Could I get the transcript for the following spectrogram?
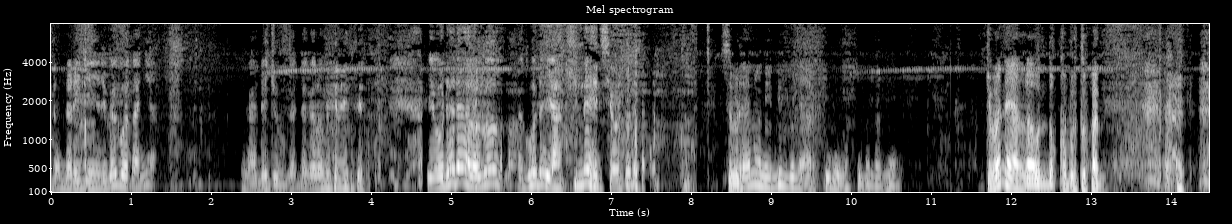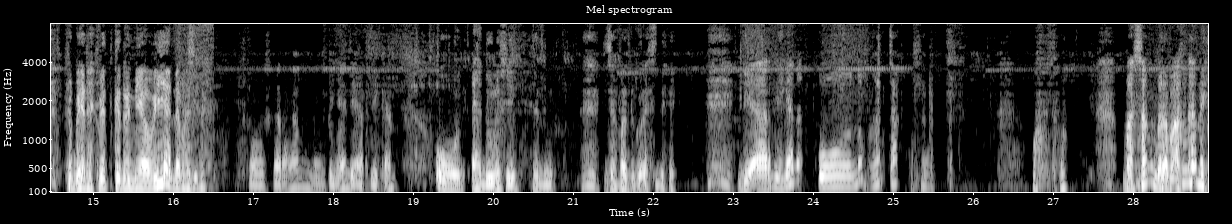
dan dari dia juga gue tanya nggak ada juga dah kalau mimpi ya udah dah kalau gue gue udah yakin deh insya Allah. Sebenarnya emang mimpi punya arti loh sebenarnya. Cuman ya nggak untuk kebutuhan benefit keduniawian ya maksudnya. Kalau sekarang kan mimpinya diartikan, oh eh dulu sih, dulu zaman gue SD, diartikan untuk ngacak. Untuk masang berapa angka nih?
